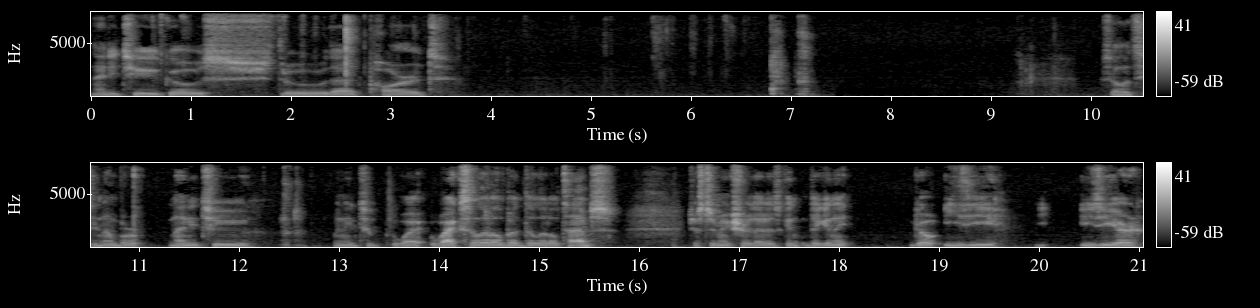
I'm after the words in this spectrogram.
92 goes through that part. So let's see, number 92 we need to wax a little bit the little tabs just to make sure that it's gonna, they're gonna go easy easier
